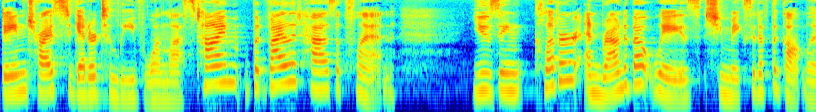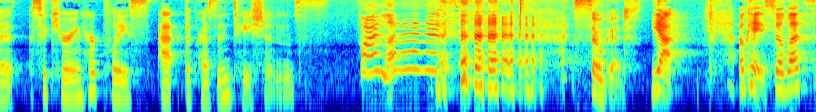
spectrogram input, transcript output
Dain tries to get her to leave one last time, but Violet has a plan. Using clever and roundabout ways, she makes it up the gauntlet, securing her place at the presentations. Violet! so good. Yeah. Okay, so let's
